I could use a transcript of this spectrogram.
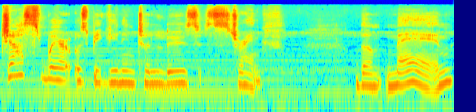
just where it was beginning to lose its strength the man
